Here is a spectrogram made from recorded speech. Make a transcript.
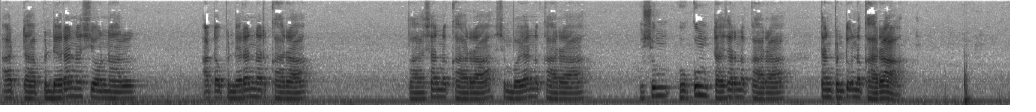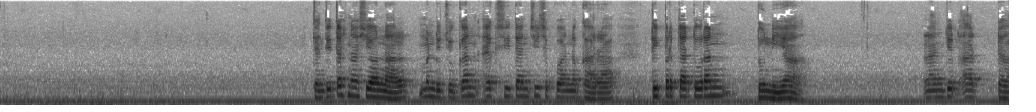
ada bendera nasional atau bendera negara, bahasa negara, semboyan negara, hukum, hukum dasar negara, dan bentuk negara. Identitas nasional menunjukkan eksistensi sebuah negara di percaturan dunia. Lanjut ada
